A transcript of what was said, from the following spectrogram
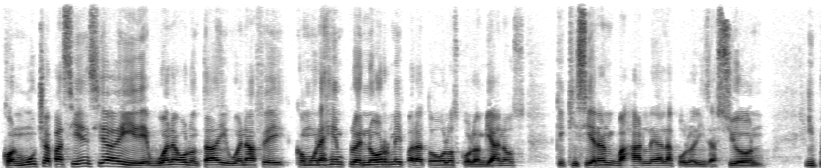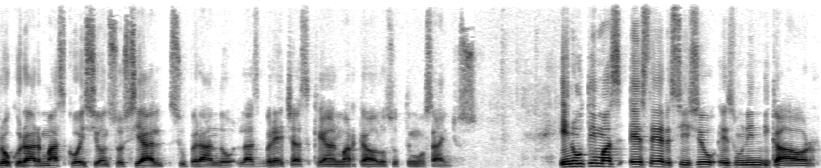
con mucha paciencia y de buena voluntad y buena fe como un ejemplo enorme para todos los colombianos que quisieran bajarle a la polarización y procurar más cohesión social superando las brechas que han marcado los últimos años. En últimas, este ejercicio es un indicador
